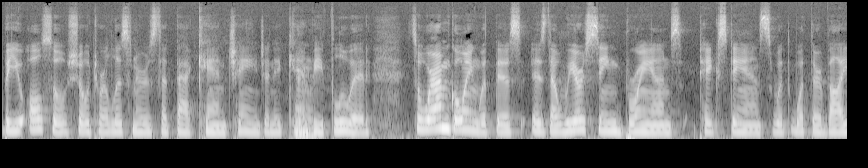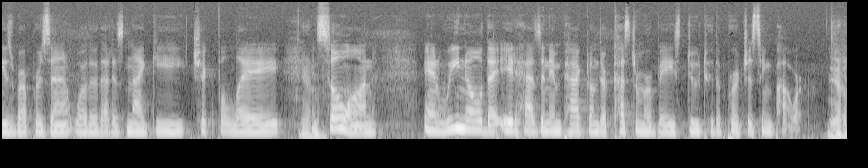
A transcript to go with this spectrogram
but you also show to our listeners that that can change and it can yeah. be fluid. So where I'm going with this is that we are seeing brands take stance with what their values represent, whether that is Nike, Chick-fil-A, yeah. and so on. And we know that it has an impact on their customer base due to the purchasing power. Yeah.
